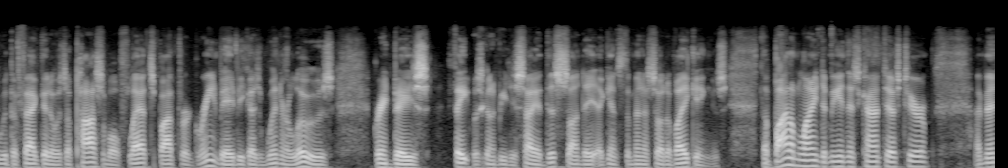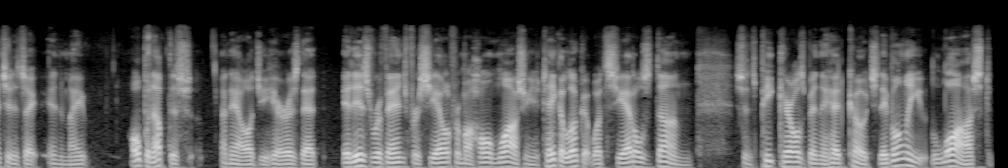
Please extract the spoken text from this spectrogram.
with the fact that it was a possible flat spot for Green Bay because win or lose, Green Bay's fate was going to be decided this Sunday against the Minnesota Vikings. The bottom line to me in this contest here, I mentioned as I in my open up this analogy here is that it is revenge for Seattle from a home loss. And you take a look at what Seattle's done since Pete Carroll's been the head coach. They've only lost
